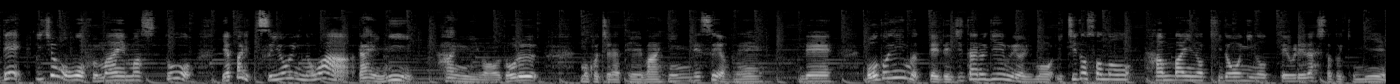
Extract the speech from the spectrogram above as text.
で、以上を踏まえますと、やっぱり強いのは第2位、ハンニーは踊る。もうこちら定番品ですよね。で、ボードゲームってデジタルゲームよりも一度その販売の軌道に乗って売れ出した時に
